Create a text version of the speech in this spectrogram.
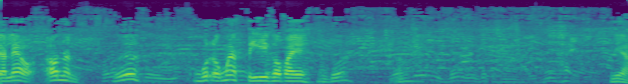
กันแล้ว เอานั่นเออมุดออกมาตีเข้าไปตัวเนี่ย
